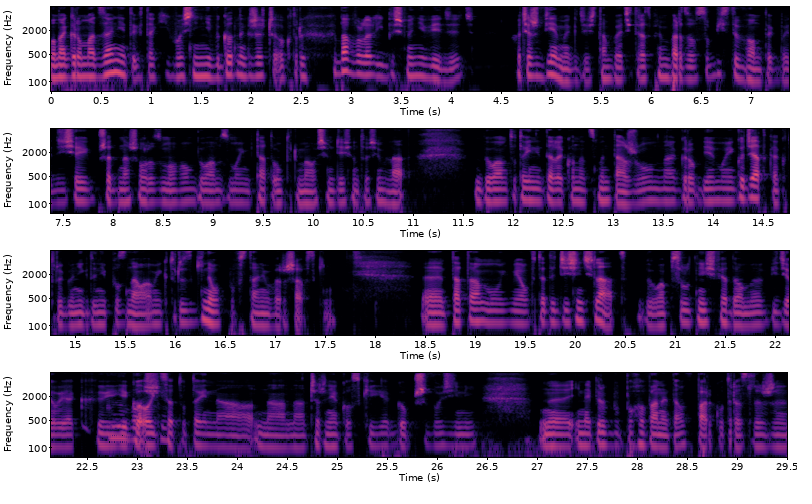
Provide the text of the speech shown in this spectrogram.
bo nagromadzenie tych takich właśnie niewygodnych rzeczy, o których chyba wolelibyśmy nie wiedzieć, chociaż wiemy gdzieś tam, bo ja ci teraz powiem bardzo osobisty wątek, bo dzisiaj przed naszą rozmową byłam z moim tatą, który ma 88 lat. Byłam tutaj niedaleko na cmentarzu na grobie mojego dziadka, którego nigdy nie poznałam i który zginął w powstaniu warszawskim. E, tata mój miał wtedy 10 lat, był absolutnie świadomy, widział jak no jego właśnie. ojca tutaj na, na, na Czerniakowskiej, jak go przywozili e, i najpierw był pochowany tam w parku, teraz leży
